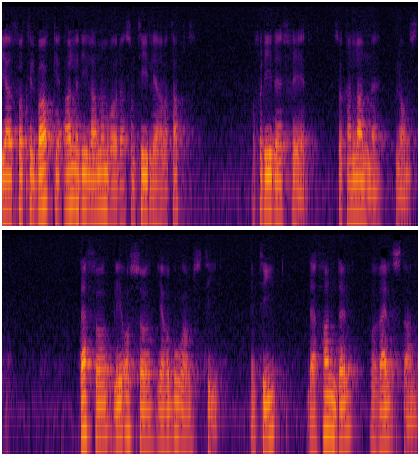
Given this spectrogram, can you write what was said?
De har fått tilbake alle de landområder som tidligere var tapt, og fordi det er fred, så kan landet blomstre. Derfor blir også Jeroboams tid en tid der handel og velstand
